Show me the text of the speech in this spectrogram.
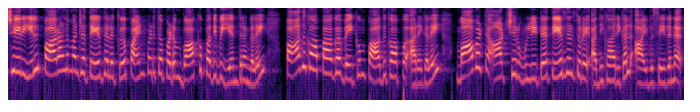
புதுச்சேரியில் பாராளுமன்ற தேர்தலுக்கு பயன்படுத்தப்படும் வாக்குப்பதிவு இயந்திரங்களை பாதுகாப்பாக வைக்கும் பாதுகாப்பு அறைகளை மாவட்ட ஆட்சியர் உள்ளிட்ட தேர்தல் துறை அதிகாரிகள் ஆய்வு செய்தனர்.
